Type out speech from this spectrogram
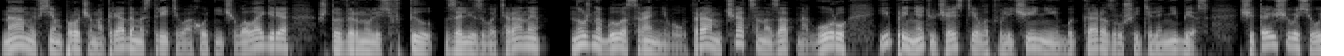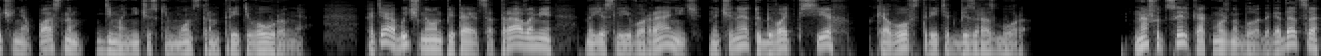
нам и всем прочим отрядам из третьего охотничьего лагеря, что вернулись в тыл зализывать раны, нужно было с раннего утра мчаться назад на гору и принять участие в отвлечении быка-разрушителя небес, считающегося очень опасным демоническим монстром третьего уровня. Хотя обычно он питается травами, но если его ранить, начинает убивать всех, кого встретит без разбора. Нашу цель, как можно было догадаться,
